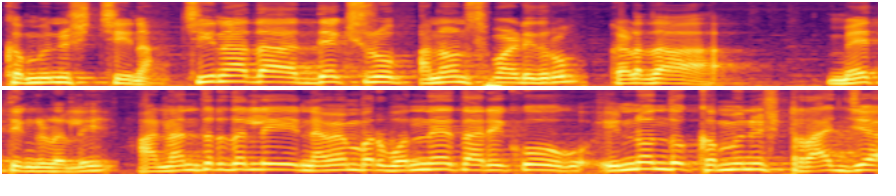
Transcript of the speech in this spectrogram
ಕಮ್ಯುನಿಸ್ಟ್ ಚೀನಾ. ಚೀನಾದ ಅಧ್ಯಕ್ಷರು ಅನೌನ್ಸ್ ಮಾಡಿದರು ಕಳೆದ ಮೇ ತಿಂಗಳಲ್ಲಿ. ಆ ನಂತರದಲ್ಲಿ ನವೆಂಬರ್ ಒಂದನೇ ತಾರೀಕು ಇನ್ನೊಂದು ಕಮ್ಯುನಿಸ್ಟ್ ರಾಜ್ಯ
